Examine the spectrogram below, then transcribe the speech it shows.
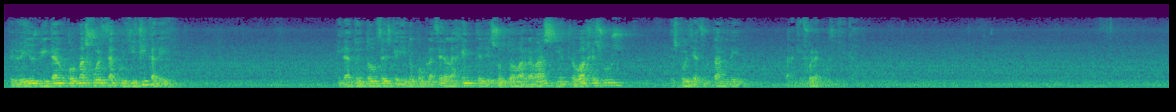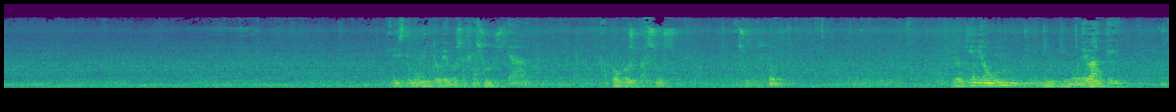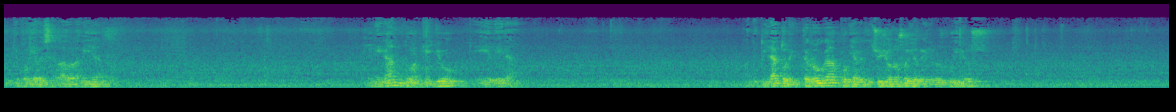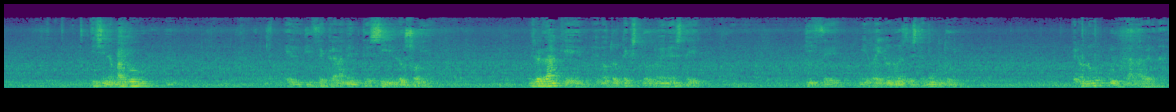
Pero ellos gritaron con más fuerza, crucifícale. Pilato entonces, queriendo complacer a la gente, le soltó a Barrabás y entró a Jesús después de azotarle para que fuera crucificado. En este momento vemos a Jesús ya a pocos pasos de su. Pero tiene aún un último debate que podía haber salvado la vida, negando aquello que él era. Cuando Pilato le interroga, podía haber dicho yo no soy el rey de los judíos. Y sin embargo, él dice claramente sí, lo soy. Es verdad que en otro texto, no en este, dice, mi reino no es de este mundo, pero no oculta la verdad.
